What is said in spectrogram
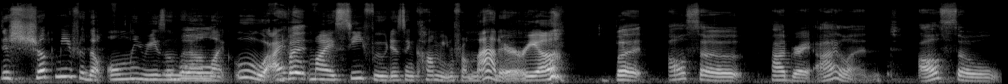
this shook me for the only reason that I'm like, ooh, I but- hope my seafood isn't coming from that area. But also Padre Island, also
